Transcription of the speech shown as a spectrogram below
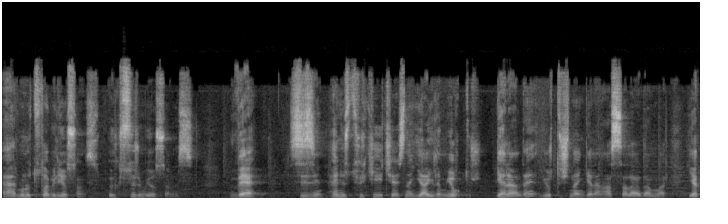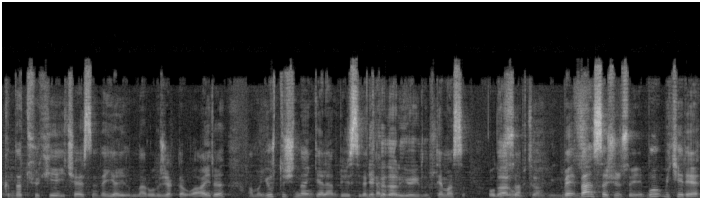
Eğer bunu tutabiliyorsanız, öksürmüyorsanız ve sizin henüz Türkiye içerisinde yayılım yoktur. Genelde yurt dışından gelen hastalardan var. Yakında Türkiye içerisinde de yayılımlar olacaklar. O ayrı. Ama yurt dışından gelen birisiyle Ne tem- kadar yayılır? temas Var olursa... mı bir tahmininiz? Ve ben size şunu söyleyeyim. Bu bir kere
